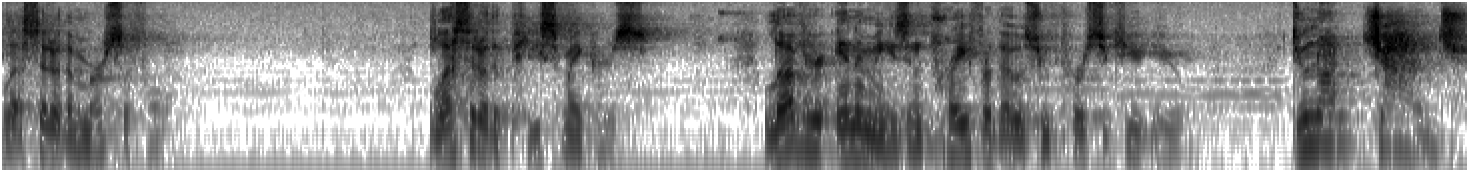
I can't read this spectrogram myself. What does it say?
Blessed are the merciful. Blessed are the peacemakers. Love your enemies and pray for those who persecute you. Do not judge.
